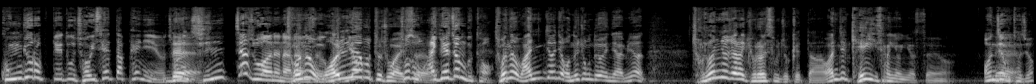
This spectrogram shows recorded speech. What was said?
공교롭게도 저희 셋 다 팬이에요. 저는 네. 진짜 좋아하는 아나운서. 저는 원래부터 좋아했어요. 저도 아, 예전부터. 저는 완전히 어느 정도였냐면 저런 여자랑 결혼했으면 좋겠다. 완전 게이 이상형이었어요. 언제부터죠?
